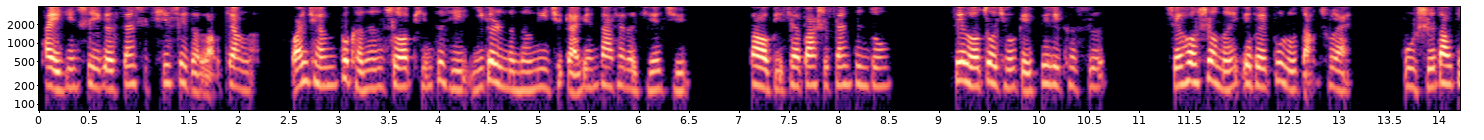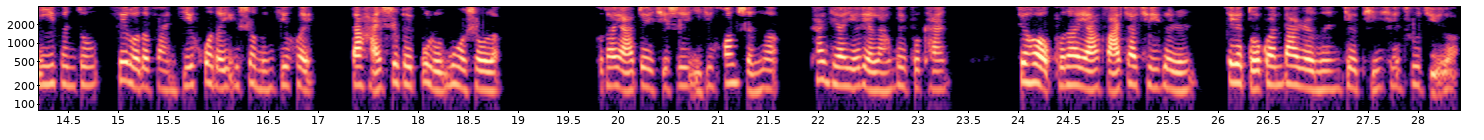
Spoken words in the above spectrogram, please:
他已经是一个三十七岁的老将了，完全不可能说凭自己一个人的能力去改变大赛的结局。到比赛八十三分钟，C 罗做球给菲利克斯，随后射门又被布鲁挡出来。补时到第一分钟，C 罗的反击获得一个射门机会，但还是被布鲁没收了。葡萄牙队其实已经慌神了。看起来有点狼狈不堪，最后葡萄牙罚下去一个人，这个夺冠大热门就提前出局了。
